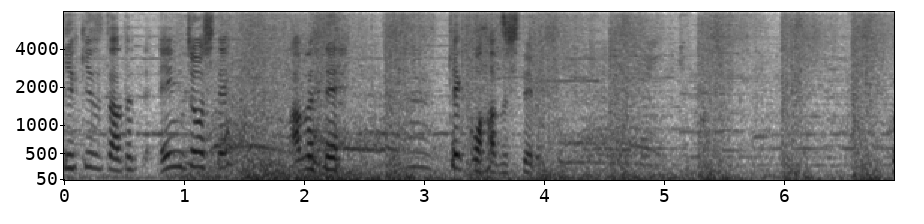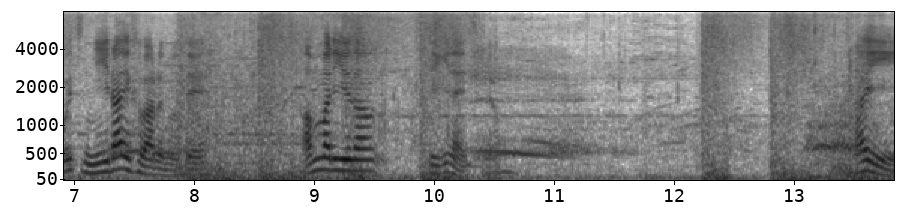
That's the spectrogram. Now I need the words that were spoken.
皮膚傷当たって炎上して危ねえ結構外してるこいつ2ライフあるのであんまり油断できないですよはい。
